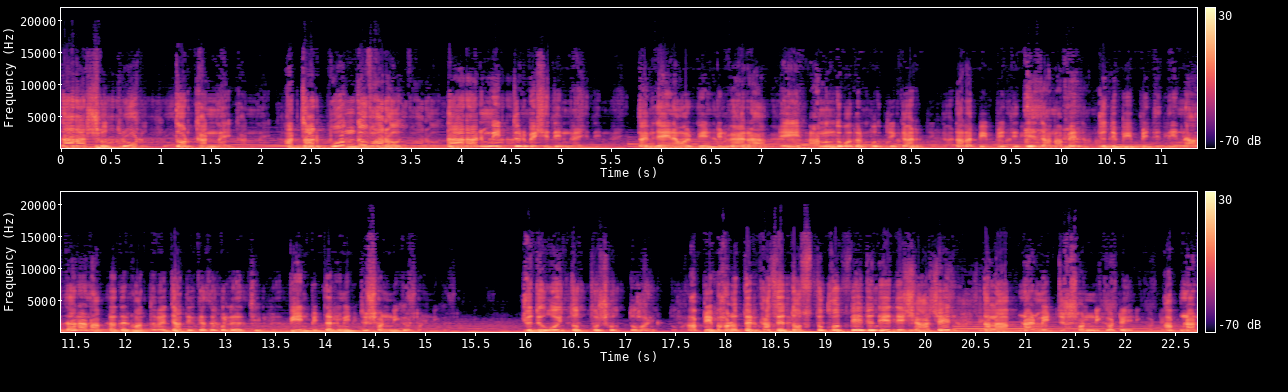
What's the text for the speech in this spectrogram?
তার আর শত্রুর দরকার নাই। আর তার বন্ধু ভারত, তার আর মৃত্যুর বেশি দিন নাই। আমি জানি আমার বিএনপির ভাইরা এই আনন্দবাজার পত্রিকার তারা বিবৃতি দিয়ে জানাবেন। যদি বিবৃতি দিয়ে না জানান, আপনাদের মাধ্যমে জাতির কাছে বলে যাচ্ছি বিএনপির তার মৃত্যু সন্নিকট। যদি ওই তথ্য সত্য হয়। আপনি ভারতের কাছে দস্তখত দিয়ে যদি দেশে আসেন, তাহলে আপনার মৃত্যুর সন্নিকটে। আপনার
